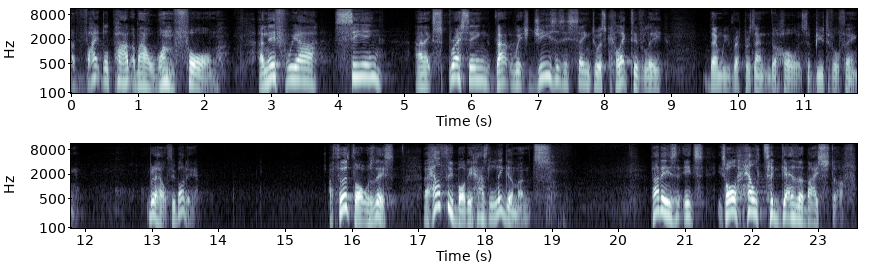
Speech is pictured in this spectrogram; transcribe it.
a vital part of our one form. And if we are seeing and expressing that which Jesus is saying to us collectively, then we represent the whole. It's a beautiful thing. We're a healthy body. A third thought was this a healthy body has ligaments. That is, it's, it's all held together by stuff,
